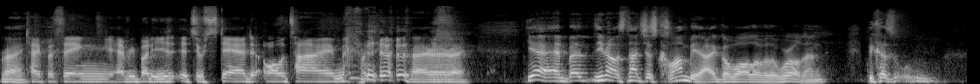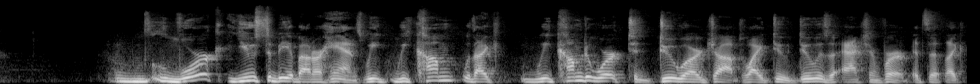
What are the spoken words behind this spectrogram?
right, type of thing. Everybody, it's usted all the time. right, right, right. Yeah, and but you know, it's not just Colombia. I go all over the world, and because work used to be about our hands. We we come with like we come to work to do our jobs. Why do? Do is an action verb. It's a, like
